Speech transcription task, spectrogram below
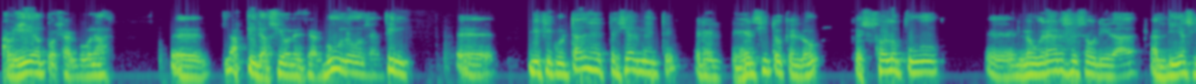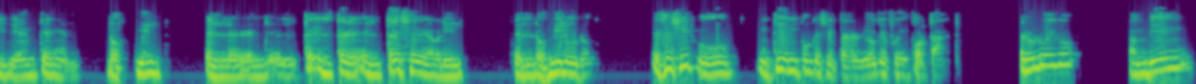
Había pues algunas eh, aspiraciones de algunos, en fin, eh, dificultades especialmente en el ejército que, lo, que solo pudo eh, lograrse esa unidad al día siguiente, en el 2000, el, el, el 13 de abril del 2001. Es decir, hubo un tiempo que se perdió que fue importante. Pero luego también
